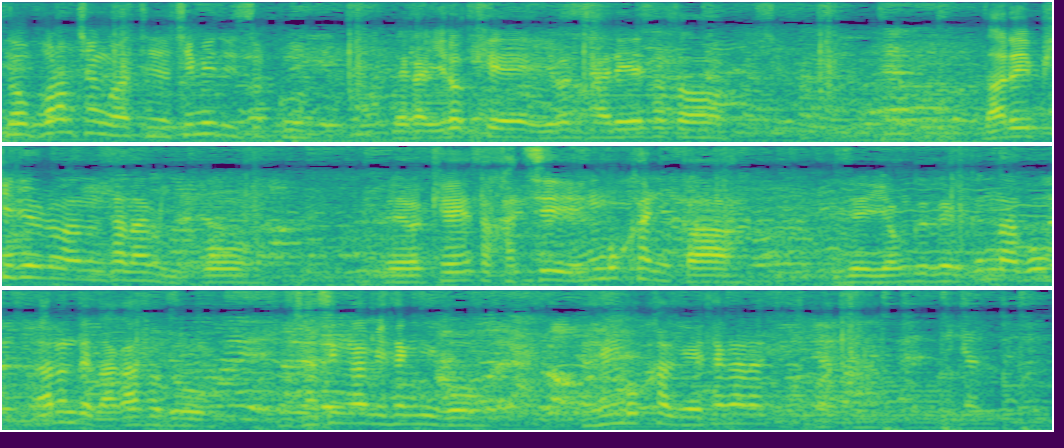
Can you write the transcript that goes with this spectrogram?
너무 보람찬 것 같아요 재미도 있었고 내가 이렇게 이런 자리에 서서 나를 필요로 하는 사람이 있고 이렇게 해서 같이 행복하니까 이제 연극을 끝나고 다른 데 나가서도 자신감이 생기고 행복하게 생활할 수 있을 것 같아요.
